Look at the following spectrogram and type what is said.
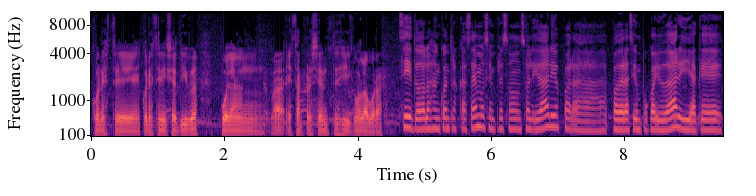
con, este, con esta iniciativa puedan ah, estar presentes y colaborar. Sí, todos los encuentros que hacemos siempre son solidarios para poder así un poco ayudar y ya que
